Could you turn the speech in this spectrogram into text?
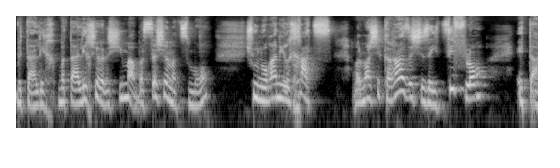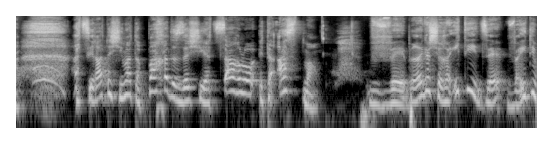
בתהליך, בתהליך של הנשימה, בסשן עצמו, שהוא נורא נלחץ, אבל מה שקרה זה שזה הציף לו את העצירת נשימה, את הפחד הזה שיצר לו את האסתמה. וברגע שראיתי את זה, והייתי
